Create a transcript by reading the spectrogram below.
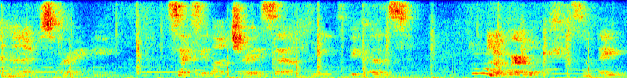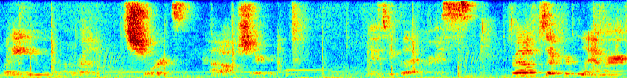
And then I'm just wearing a sexy lingerie set underneath because I don't want to wear like something lame. I want to wear like shorts Oh, cut off shirt. You have to be glamorous. Robes are for glamour.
